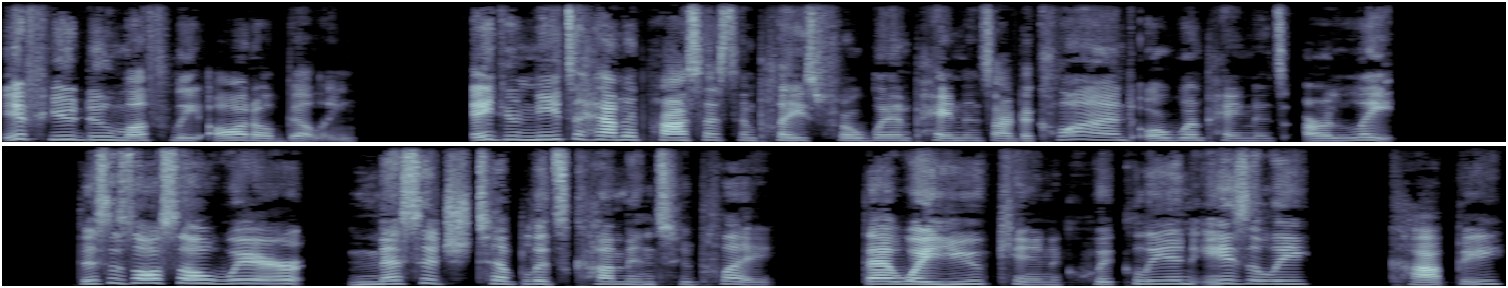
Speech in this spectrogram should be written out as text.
if you do monthly auto billing. And you need to have a process in place for when payments are declined or when payments are late. This is also where message templates come into play. That way you can quickly and easily copy,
